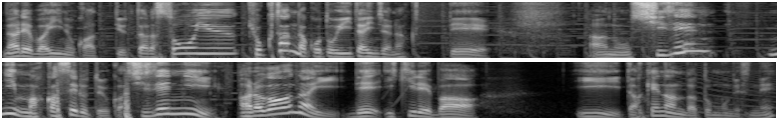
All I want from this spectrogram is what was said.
なればいいのかって言ったらそういう極端なことを言いたいんじゃなくてあの自然に任せるというか自然に抗わないで生きればいいだけなんだと思うんですね。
